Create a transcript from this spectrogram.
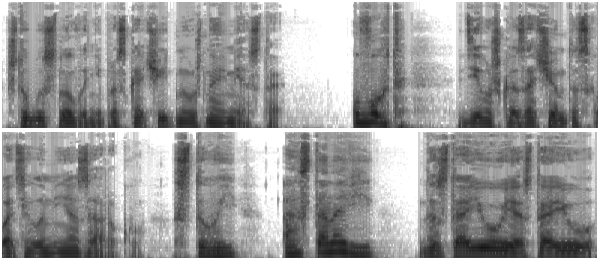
чтобы снова не проскочить нужное место. «Вот!» — девушка зачем-то схватила меня за руку. «Стой! Останови!» «Да стою я, стою!»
